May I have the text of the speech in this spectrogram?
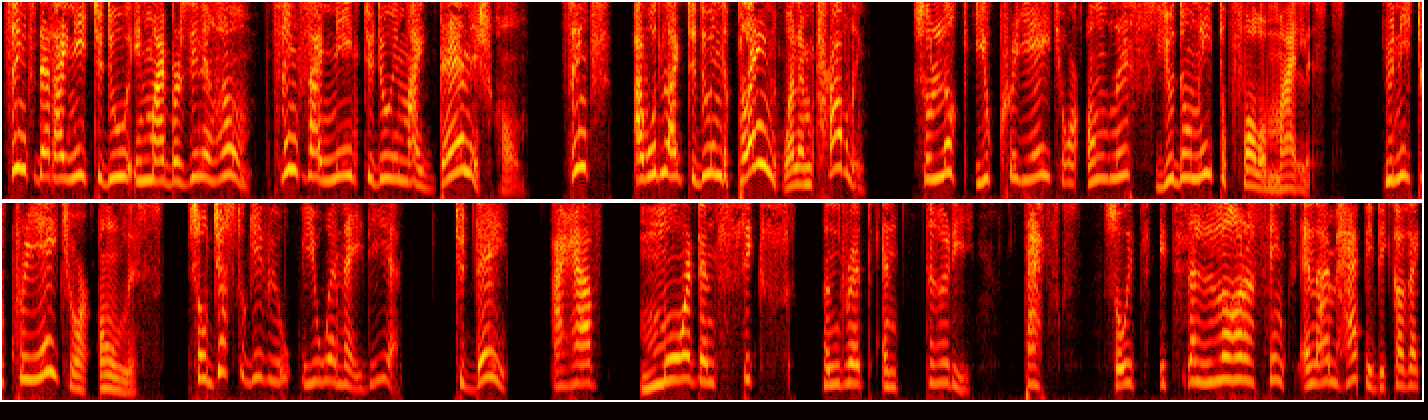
Things that I need to do in my Brazilian home. Things I need to do in my Danish home. Things I would like to do in the plane when I'm traveling. So look, you create your own lists. You don't need to follow my lists. You need to create your own lists. So just to give you, you an idea, today I have more than 630 tasks. So it's, it's a lot of things and I'm happy because I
